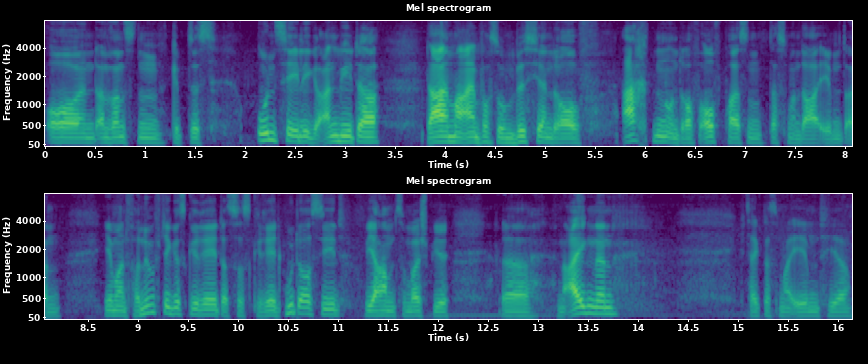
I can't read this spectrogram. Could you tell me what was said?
Und ansonsten gibt es unzählige Anbieter. Da immer einfach so ein bisschen drauf achten und darauf aufpassen, dass man da eben dann jemand vernünftiges Gerät, dass das Gerät gut aussieht. Wir haben zum Beispiel äh, einen eigenen. Ich zeige das mal eben hier.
